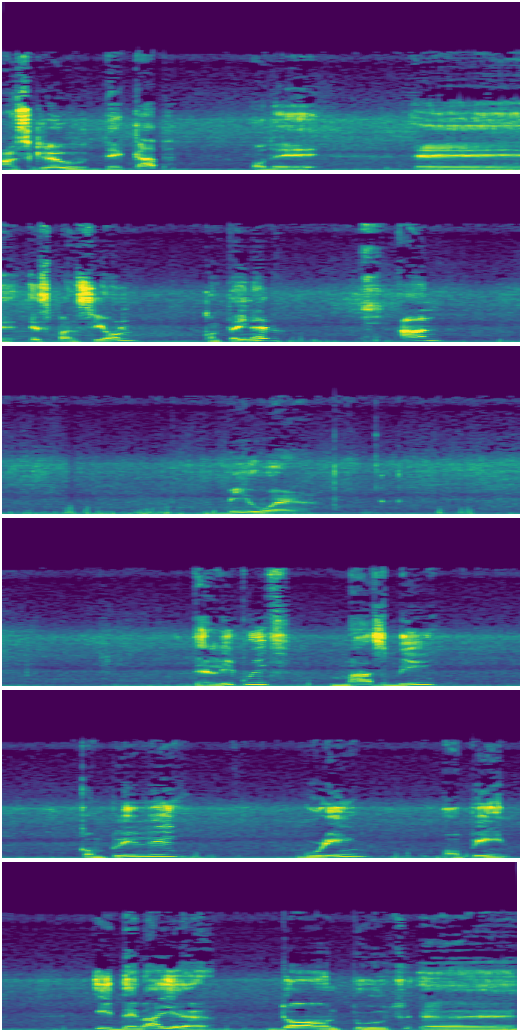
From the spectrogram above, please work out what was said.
Unscrew the cap or the uh, expansion container and beware. The liquid must be completely green or pink. If the buyer don't put uh,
